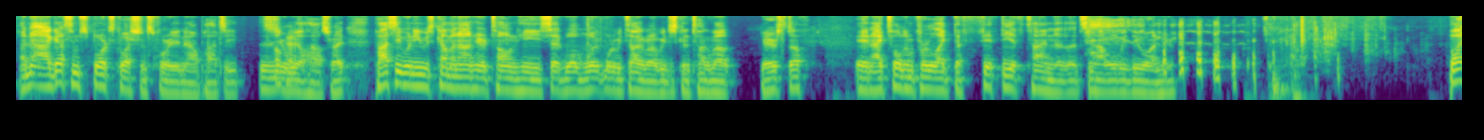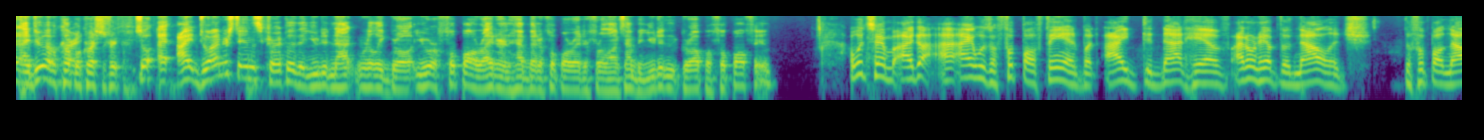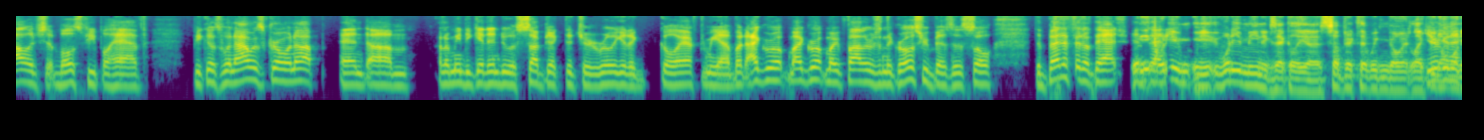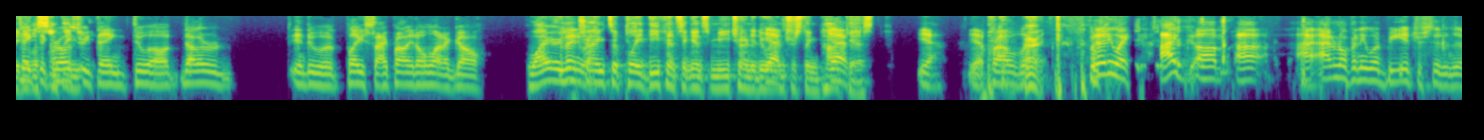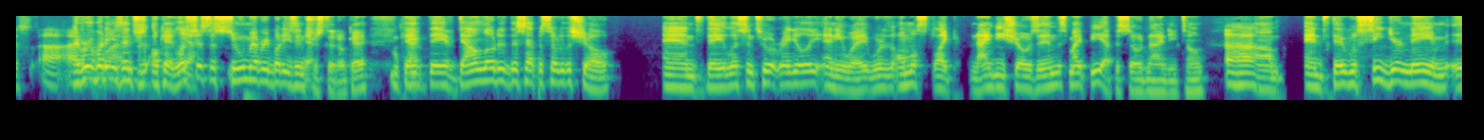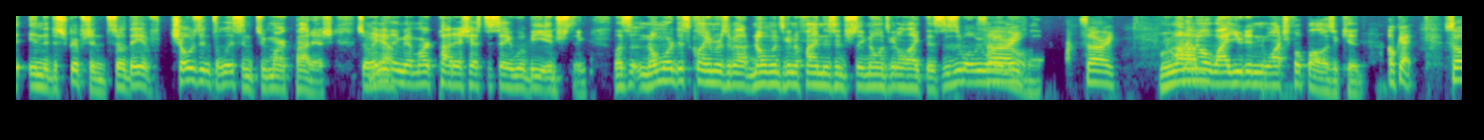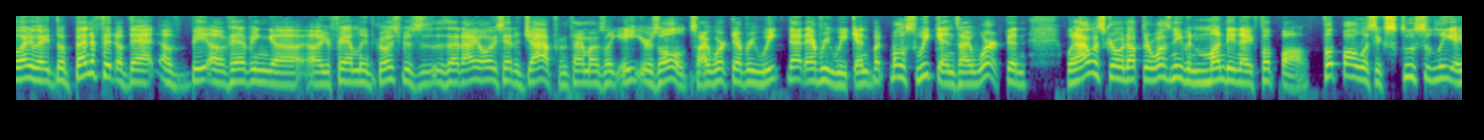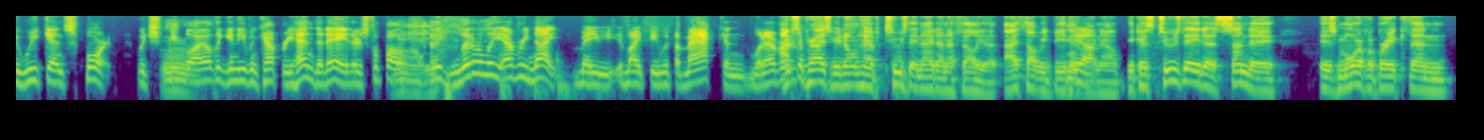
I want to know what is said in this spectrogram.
And now I got some sports questions for you now, Potsy. This is your wheelhouse, right? Potsy, when he was coming on here, Tone, he said, Well, what, what are we talking about? Are we just going to talk about bear stuff? And I told him for like the 50th time that that's not what we do on here. But I do have a couple Right. questions for you. So, I, I do I understand this correctly that you did not really grow up? You were a football writer and have been a football writer for a long time, but you didn't grow up a football fan. I wouldn't say I'm, I, I I was a football fan, but I did not have I don't have the knowledge, the football knowledge that most people have, because when I was growing up, and um, I don't mean to get into a subject that you're really going to go after me on, but I grew up. I grew up. My father was in the grocery business, so the benefit of that What do, you, that do you what do you mean exactly? A subject that we can go in like you you're don't going to to take the grocery thing to another into a place I probably don't want to go. Why are But you anyway. trying to play defense against me trying to do an Yes. interesting Yes. Yeah, yeah, probably. All right. But anyway, I um uh I, I don't know if anyone would be interested in this. Uh, Everybody's interested. Okay, let's Yeah. just assume everybody's interested. Okay, Okay. they they've downloaded this episode of the show and they listen to it regularly anyway. We're almost like ninety shows in. This might be episode ninety, Tone. Uh-huh. Um, and they will see your name in the description. So they have chosen to listen to Mark Potash. So Yeah. anything that Mark Potash has to say will be interesting. Let's no more disclaimers about no one's going to find this interesting. No one's going to like this. This is what we want to know about. Sorry. We want to Um, know why you didn't watch football as a kid. Okay. So anyway, the benefit of that of be of having uh, uh, your family in the grocery business is that I always had a job from the time I was like eight years old. So I worked every week, not every weekend, but most weekends I worked. And when I was growing up, there wasn't even Monday night football. Football was exclusively a weekend sport. Which mm. people I don't think can even comprehend today. There's football, mm. I think literally every night. Maybe it might be with the Mac and whatever. I'm surprised we don't have Tuesday night NFL yet. I thought we'd be there Yeah. by now because Tuesday to Sunday is more of a break than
